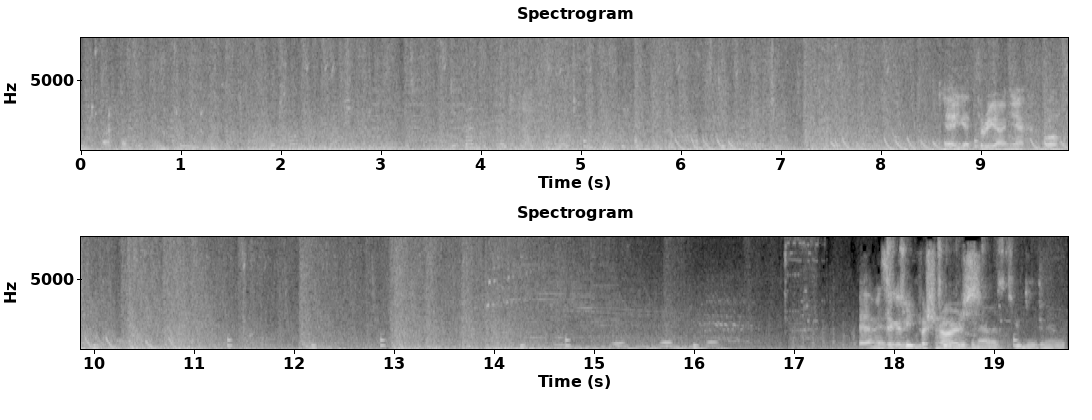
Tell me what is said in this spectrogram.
I'm back up with him for regions. Defend the Protonite forge and prevent the enemy from harvesting energy. Yeah, you got three on you. Well, yeah, that means they're gonna be pushing two ours. moving arrows, two moving arrows.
